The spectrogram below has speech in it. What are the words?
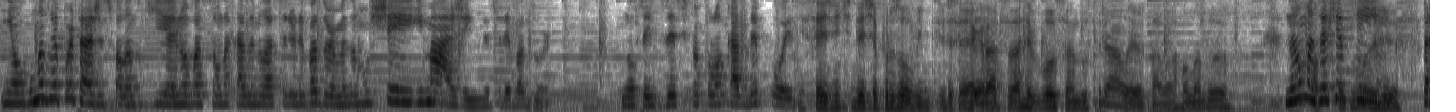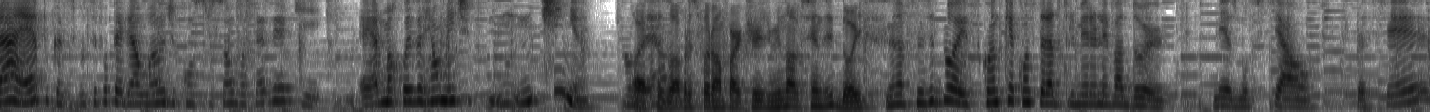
em algumas reportagens falando que a inovação da casa Milá seria o elevador, mas eu não achei imagem desse elevador. Não sei dizer se foi colocado depois. Isso aí a gente deixa pros ouvintes. Isso é graças à Revolução Industrial. Eu tava rolando. Não, mas é que assim, pra época, se você for pegar o ano de construção, vou até ver aqui, era uma coisa realmente. Não, não tinha. Ó, essas obras foram a partir de 1902. 1902. Quando que é considerado o primeiro elevador mesmo, oficial? Deve ser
